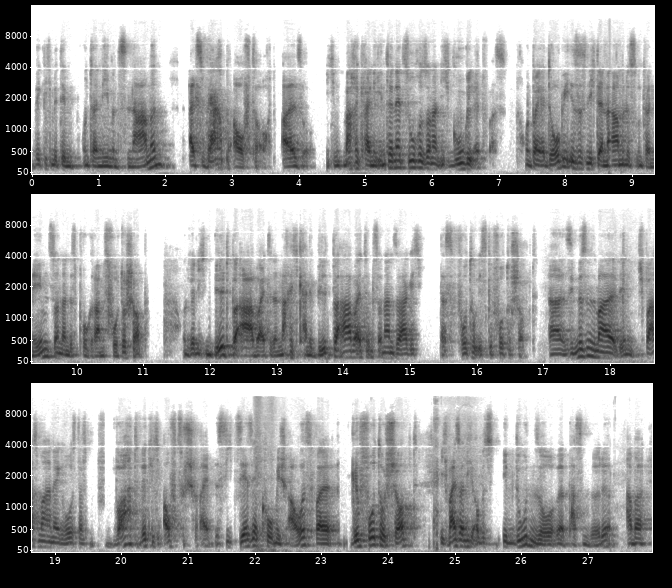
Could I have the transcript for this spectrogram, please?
wirklich mit dem Unternehmensnamen als Verb auftaucht. Also, ich mache keine Internetsuche, sondern ich google etwas. Und bei Adobe ist es nicht der Name des Unternehmens, sondern des Programms Photoshop. Und wenn ich ein Bild bearbeite, dann mache ich keine Bildbearbeitung, sondern sage ich, das Foto ist gefotoshoppt. Äh, Sie müssen mal den Spaß machen, Herr Groß, das Wort wirklich aufzuschreiben. Es sieht sehr, sehr komisch aus, weil gefotoshoppt, ich weiß auch nicht, ob es im Duden so äh, passen würde, aber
